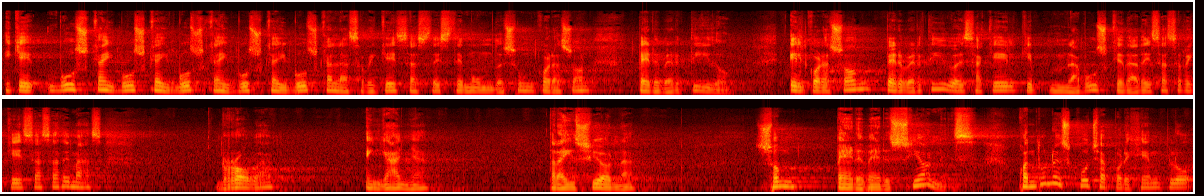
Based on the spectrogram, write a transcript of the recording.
y que busca y busca y busca y busca y busca las riquezas de este mundo. Es un corazón pervertido. El corazón pervertido es aquel que la búsqueda de esas riquezas además roba, engaña, traiciona. Son perversiones. Cuando uno escucha, por ejemplo,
